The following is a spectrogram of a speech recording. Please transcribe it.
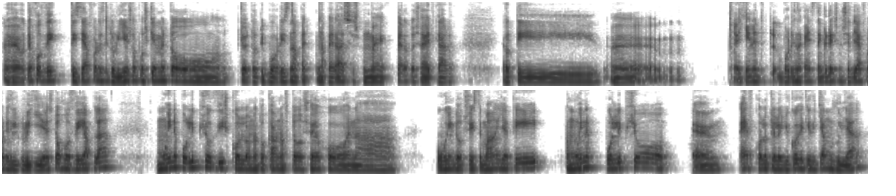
ε, ότι έχω δει τις διάφορες λειτουργίες όπως και με το, και το ότι μπορείς να, να περάσεις, ας πούμε, πέρα το sidecar. Ότι ε, γίνεται, μπορείς να κάνεις integration σε διάφορες λειτουργίες. Το έχω δει απλά μου είναι πολύ πιο δύσκολο να το κάνω αυτό όσο έχω ένα Windows σύστημα γιατί μου είναι πολύ πιο ε, εύκολο και λογικό για τη δικιά μου δουλειά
